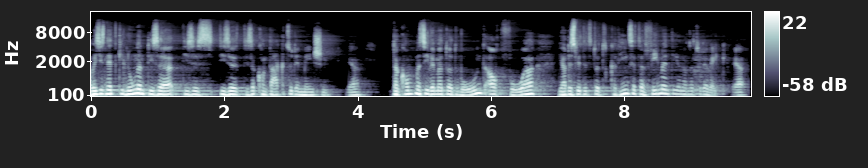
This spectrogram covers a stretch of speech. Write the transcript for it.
aber es ist nicht gelungen, dieser, dieses, dieser, dieser Kontakt zu den Menschen. Ja. Dann kommt man sich, wenn man dort wohnt, auch vor, ja, das wird jetzt dort gerade hingesetzt, dann filmen die und dann ist es wieder weg. Ja.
